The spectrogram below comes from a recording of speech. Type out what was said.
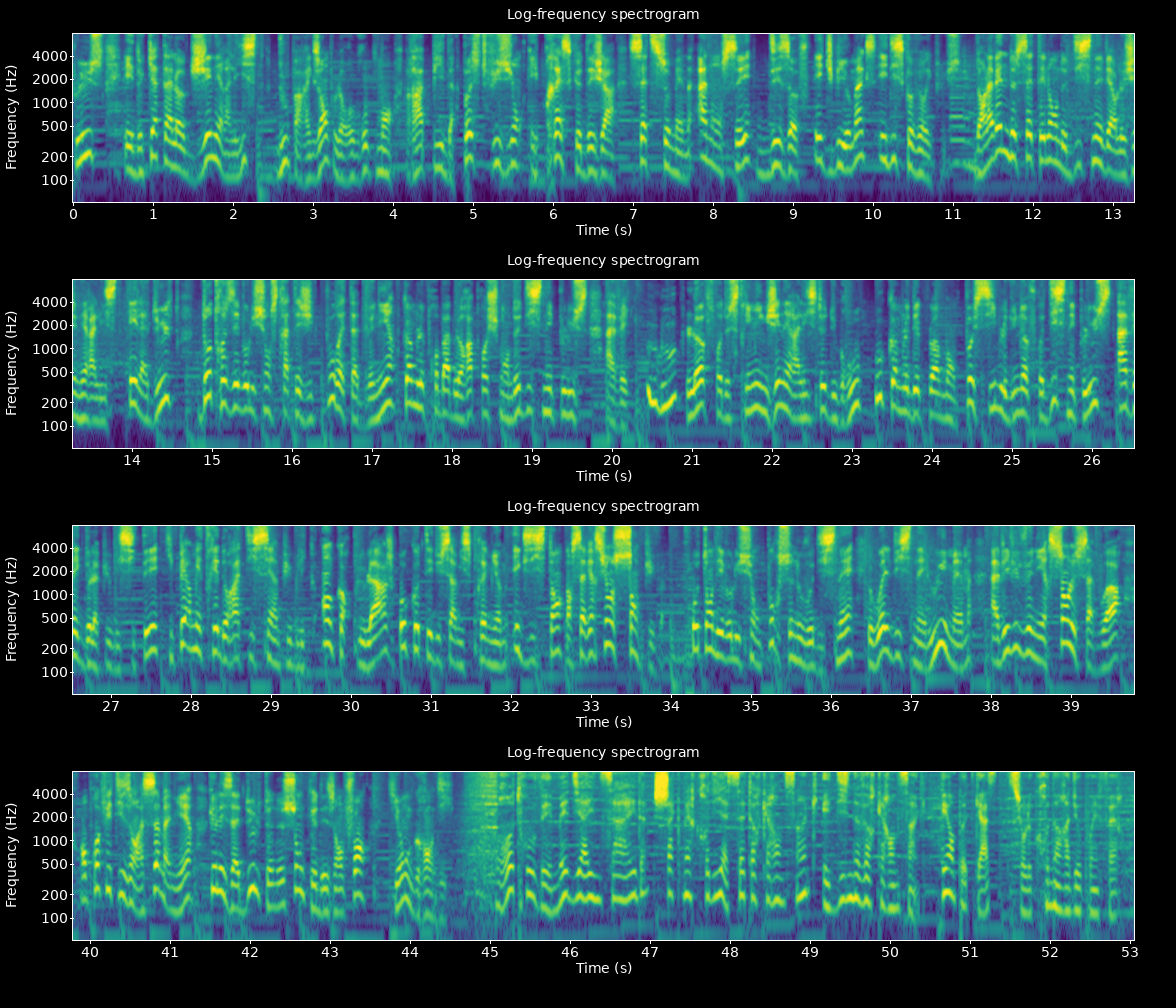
et de catalogues généralistes, d'où par exemple le regroupement rapide post-fusion et presque déjà cette semaine annoncé des offres HBO Max et Discovery. Dans la veine de cet élan de Disney vers le généraliste et l'adulte, d'autres évolutions stratégiques pourraient advenir, comme le probable rapprochement de Disney avec Hulu, l'offre de streaming généraliste du groupe, ou comme le déploiement possible d'une offre Disney avec de la publicité qui permettrait de ratisser un public encore plus large aux côtés du service premium existant dans sa version sans pub. Autant d'évolutions pour ce nouveau Disney que Walt Disney lui-même avait vu venir sans le savoir en prophétisant à sa manière que les adultes ne sont que des enfants qui ont grandi. Retrouvez Media Inside chaque mercredi à 7h45 et 19h45 et en podcast sur le chronoradio.fr.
